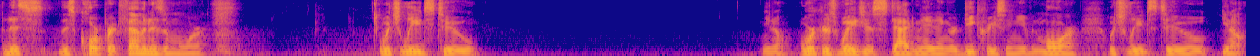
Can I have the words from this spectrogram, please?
this this corporate feminism more which leads to you know workers wages stagnating or decreasing even more which leads to you know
